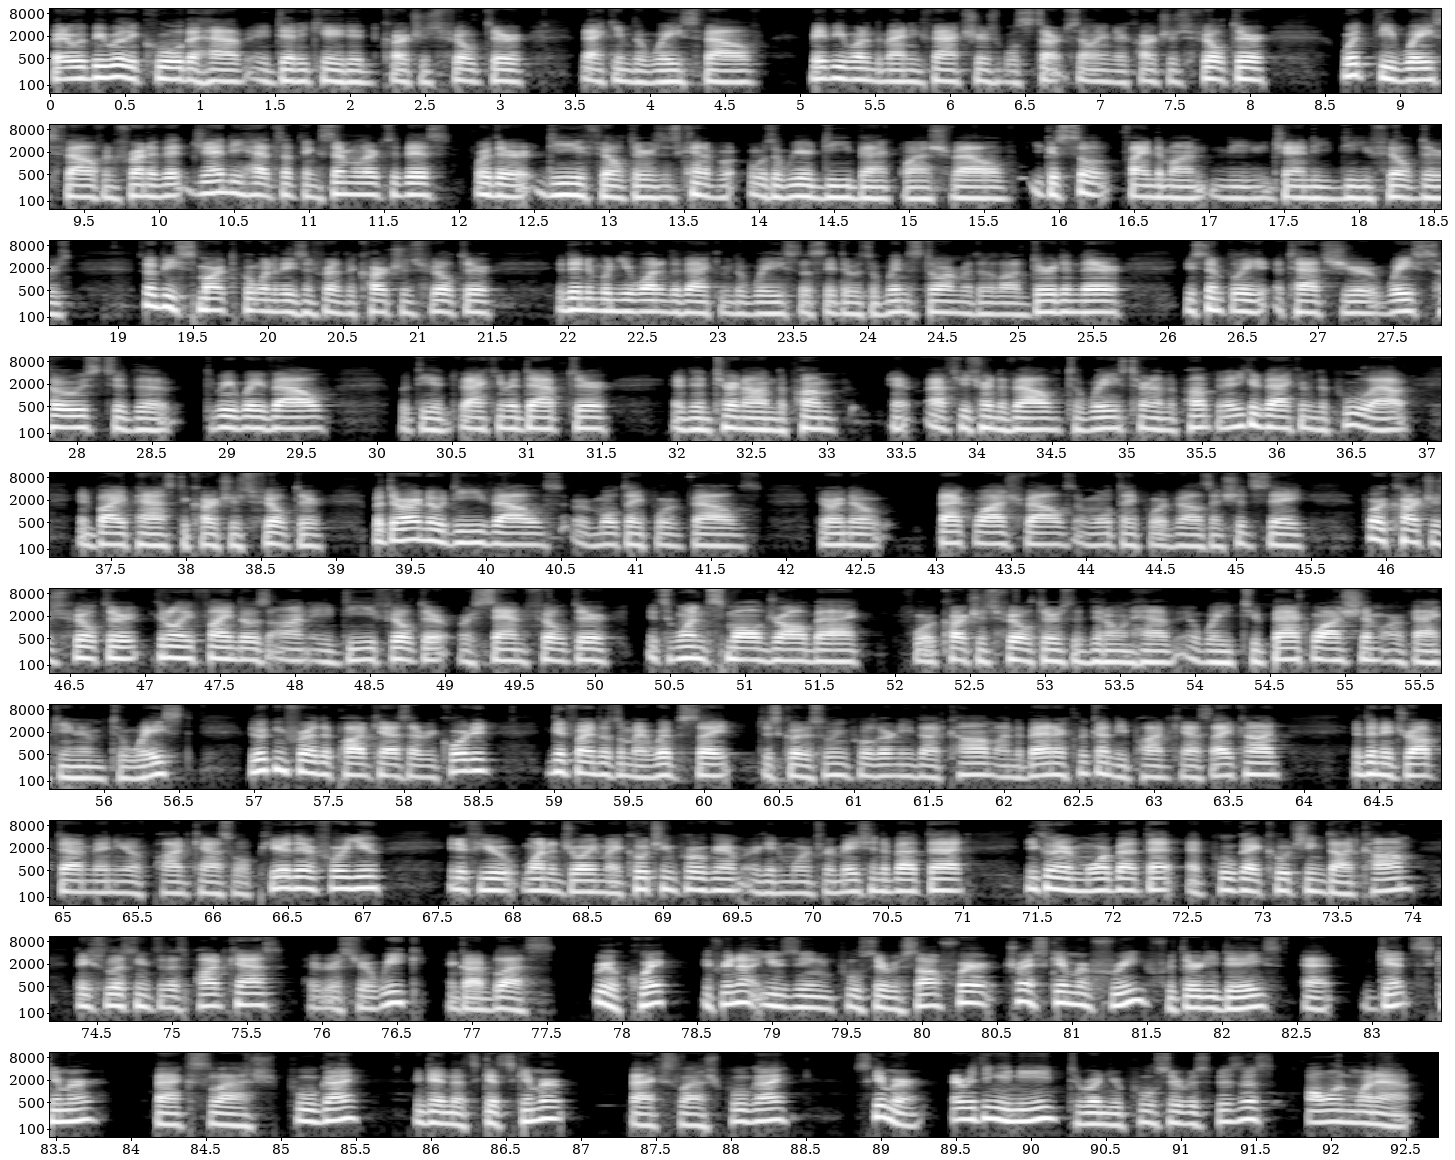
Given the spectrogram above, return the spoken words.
but it would be really cool to have a dedicated cartridge filter vacuum the waste valve. Maybe one of the manufacturers will start selling their cartridge filter with the waste valve in front of it. Jandy had something similar to this for their DE filters. It's kind of a, it was a weird D backwash valve. You can still find them on the Jandy DE filters. So it'd be smart to put one of these in front of the cartridge filter. And then when you wanted to vacuum the waste, let's say there was a windstorm or there's a lot of dirt in there, you simply attach your waste hose to the three-way valve with the vacuum adapter and then turn on the pump. Eh, after you turn the valve to waste, turn on the pump, and then you can vacuum the pool out and bypass the cartridge filter. But there are no D valves or multi-port valves. There are no backwash valves or multi-port valves, I should say. For a cartridge filter, you can only find those on a DE filter or sand filter. It's one small drawback for cartridge filters that they don't have a way to backwash them or vacuum them to waste. If you're looking for other podcasts I recorded, you can find those on my website. Just go to swimmingpoollearning.com on the banner, click on the podcast icon, and then a drop down menu of podcasts will appear there for you. And if you want to join my coaching program or get more information about that, you can learn more about that at poolguycoaching.com. Thanks for listening to this podcast. Have a rest of your week, and God bless. Real quick, if you're not using pool service software, try Skimmer free for 30 days at getskimmer backslash. Again, that's getskimmer backslash pool guy. Skimmer, everything you need to run your pool service business all in one app.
